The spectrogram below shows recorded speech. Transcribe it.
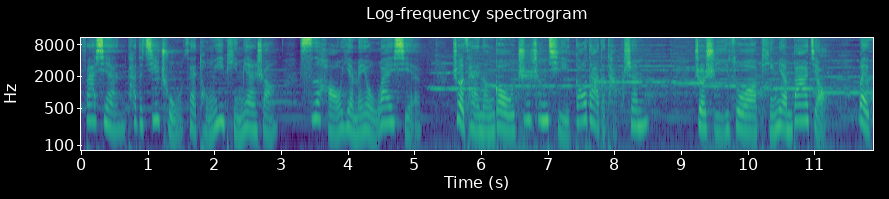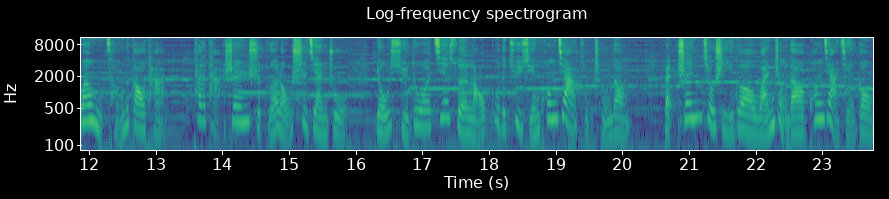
发现它的基础在同一平面上，丝毫也没有歪斜，这才能够支撑起高大的塔身。这是一座平面八角、外观五层的高塔。它的塔身是阁楼式建筑，由许多接榫牢固的巨型框架组成的，本身就是一个完整的框架结构，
